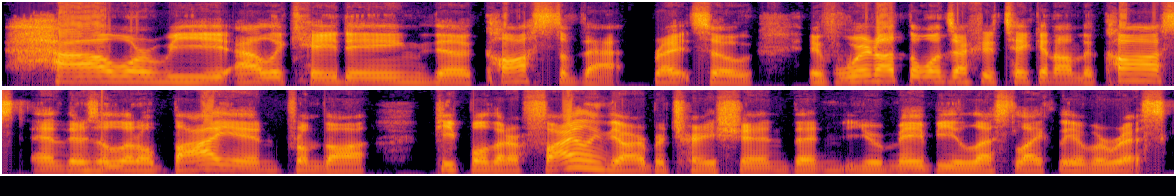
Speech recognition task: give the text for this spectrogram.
how are we allocating the cost of that right? So if we're not the ones actually taking on the cost and there's a little buy-in from the people that are filing the arbitration then you may be less likely of a risk.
